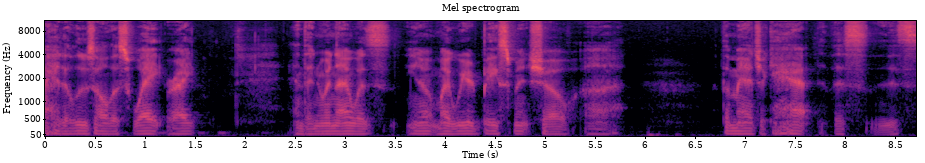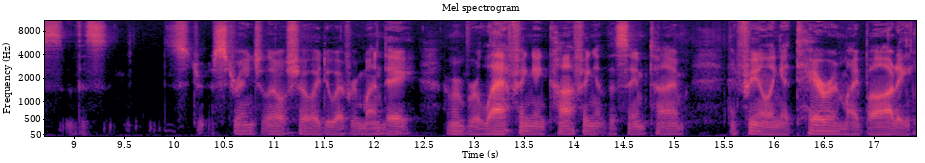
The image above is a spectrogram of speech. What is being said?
I had to lose all this weight, right? And then when I was, you know, my weird basement show, uh, the Magic Hat, this this this str- strange little show I do every Monday. I remember laughing and coughing at the same time, and feeling a tear in my body.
